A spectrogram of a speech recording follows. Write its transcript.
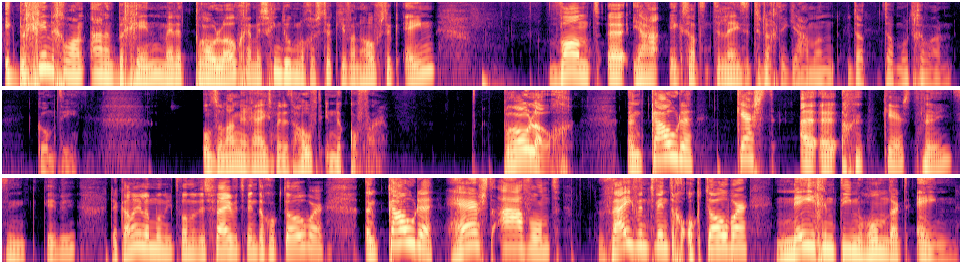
Ik begin gewoon aan het begin met het proloog. En misschien doe ik nog een stukje van hoofdstuk 1. Want uh, ja, ik zat te lezen. Toen dacht ik, ja man, dat, dat moet gewoon. Komt-ie. Onze lange reis met het hoofd in de koffer. Proloog. Een koude kerst. Uh, uh, kerst? Nee, dat kan helemaal niet, want het is 25 oktober. Een koude herfstavond, 25 oktober 1901.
